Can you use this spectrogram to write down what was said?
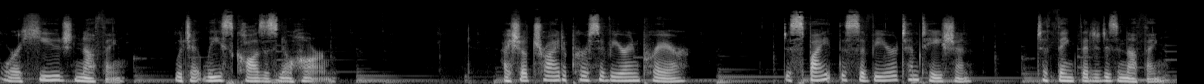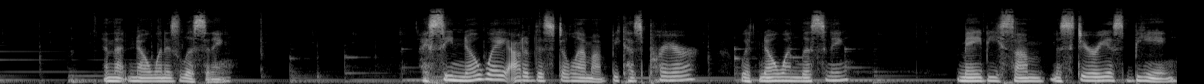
or a huge nothing which at least causes no harm. I shall try to persevere in prayer, despite the severe temptation to think that it is nothing and that no one is listening. I see no way out of this dilemma because prayer with no one listening may be some mysterious being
